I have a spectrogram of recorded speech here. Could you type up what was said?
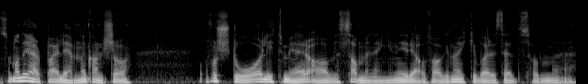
Som hadde hjelpe elevene kanskje å å forstå litt mer av sammenhengene i realfagene, og ikke bare se det som eh,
